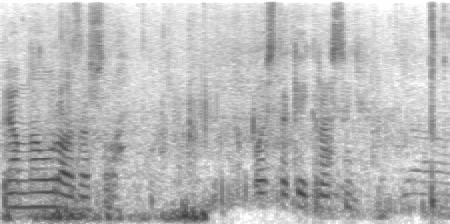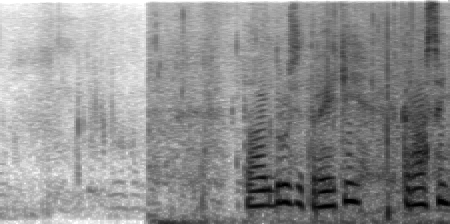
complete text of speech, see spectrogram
Прям на ура зайшла. Ось такий красень. Так, друзі, третій красень.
